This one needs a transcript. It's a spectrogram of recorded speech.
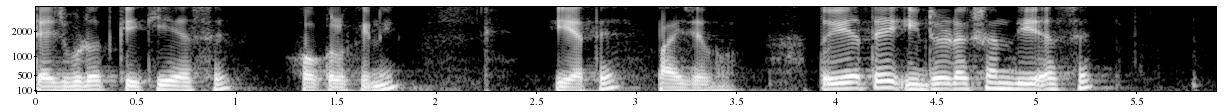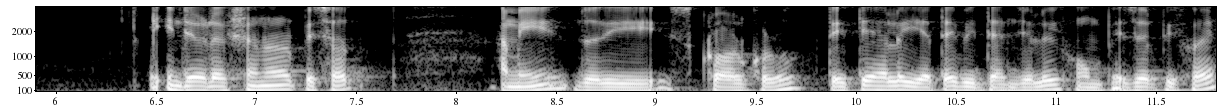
ডেছবৰ্ডত কি কি আছে? সকলোখিনি ইয়াতে পাই যাব। তো ইয়াতে ইণ্ট্ৰডাকশ্যন দি আছে। ইণ্ট্ৰডাকশ্যনৰ পিছত আমি যদি স্ক্ৰল কৰোঁ তেতিয়াহ'লে ইয়াতে বিদ্যাঞ্জলি হোম পেজৰ বিষয়ে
